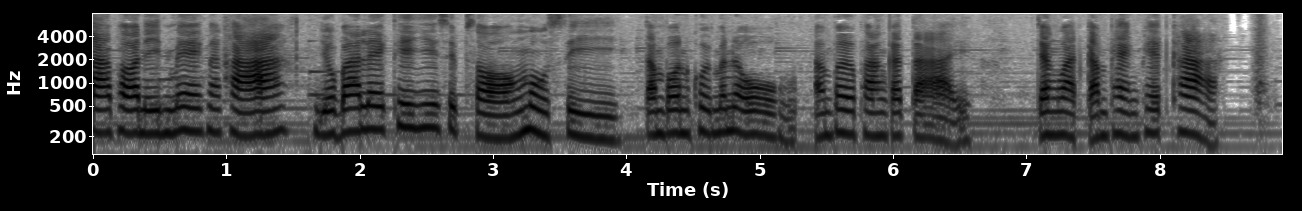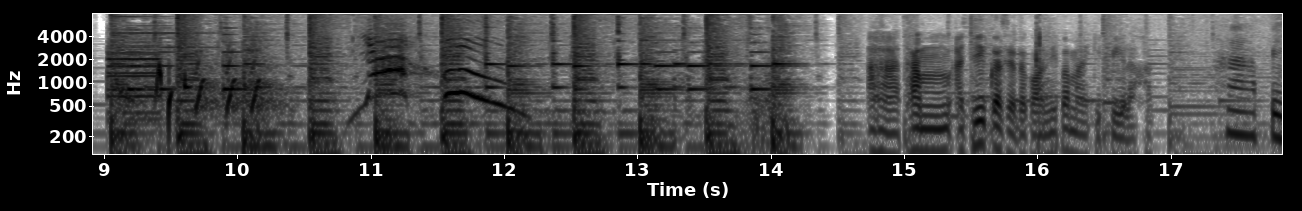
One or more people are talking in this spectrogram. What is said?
ดาพรอินเมฆนะคะ อยู่บ้านเลขที่ 22 หมู่ 4 ตำบลคุยมะโนงอำเภอพังกระต่าย จังหวัดกำแพงเพชรค่ะ ทำอาชีพเกษตรกรนี้ประมาณกี่ปีแล้วครับ5ปี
